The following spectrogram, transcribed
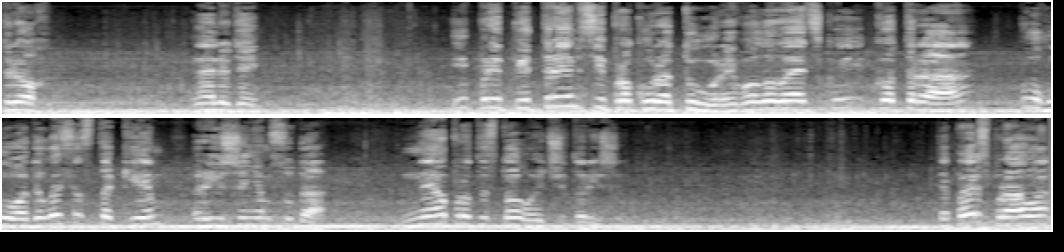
трьох нелюдей. І при підтримці прокуратури Воловецької, котра погодилася з таким рішенням суда, не опротестовуючи то рішення. Тепер справа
